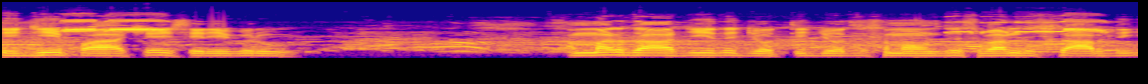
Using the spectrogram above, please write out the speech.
ਤੀਜੀ ਪਾਤਸ਼ਾਹੀ ਸ੍ਰੀ ਗੁਰੂ ਅਮਰਦਾਸ ਜੀ ਦੇ ਜੋਤੀ ਜੋਤ ਸਮਾਉਣ ਦੇ ਸੰਬੰਧ ਸ਼ਤਾਬਦੀ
